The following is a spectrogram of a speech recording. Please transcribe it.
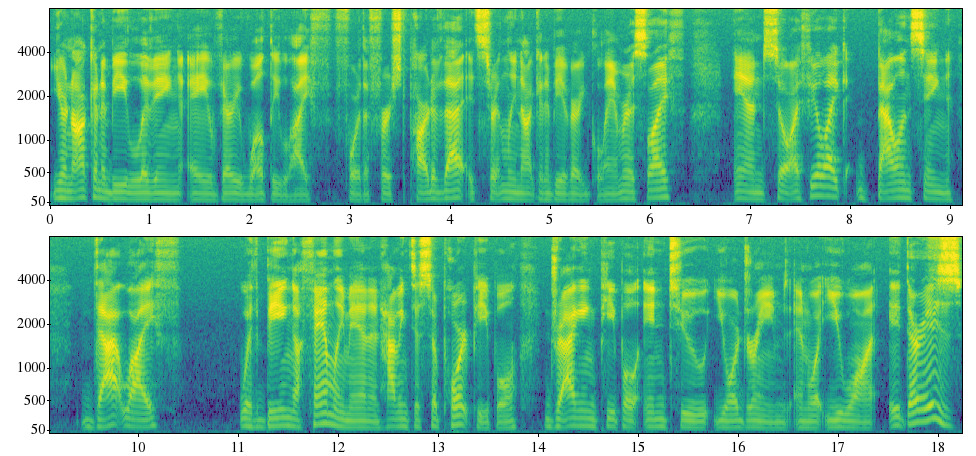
you're not going to be living a very wealthy life for the first part of that. It's certainly not going to be a very glamorous life. And so I feel like balancing that life with being a family man and having to support people, dragging people into your dreams and what you want. It, there is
